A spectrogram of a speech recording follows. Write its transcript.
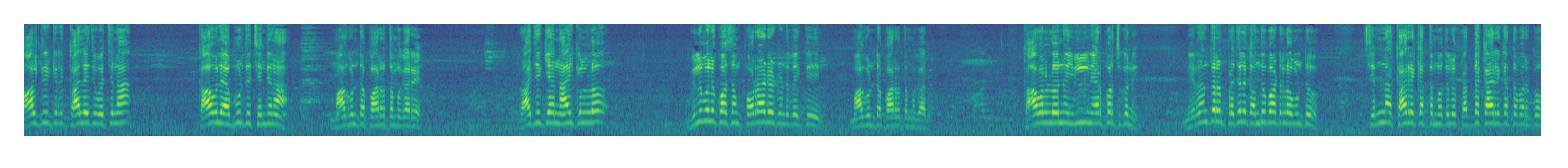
పాలిటెక్నిక్ కాలేజీ వచ్చినా కావలి అభివృద్ధి చెందిన మాగుంట పార్వతమ్మ గారే. రాజకీయ నాయకుల్లో విలువల కోసం పోరాడేటువంటి వ్యక్తి మాగుంట పార్వతమ్మ గారు. కావలలోనే ఇల్లుని ఏర్పరచుకొని నిరంతరం ప్రజలకు అందుబాటులో ఉంటూ చిన్న కార్యకర్త మొదలు పెద్ద కార్యకర్త వరకు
